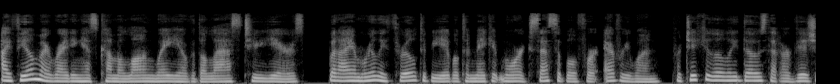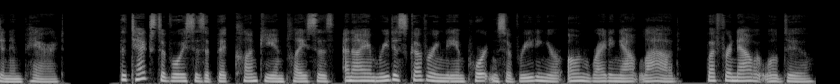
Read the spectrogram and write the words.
I feel my writing has come a long way over the last two years, but I am really thrilled to be able to make it more accessible for everyone, particularly those that are vision impaired. The text to voice is a bit clunky in places, and I am rediscovering the importance of reading your own writing out loud, but for now it will do.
